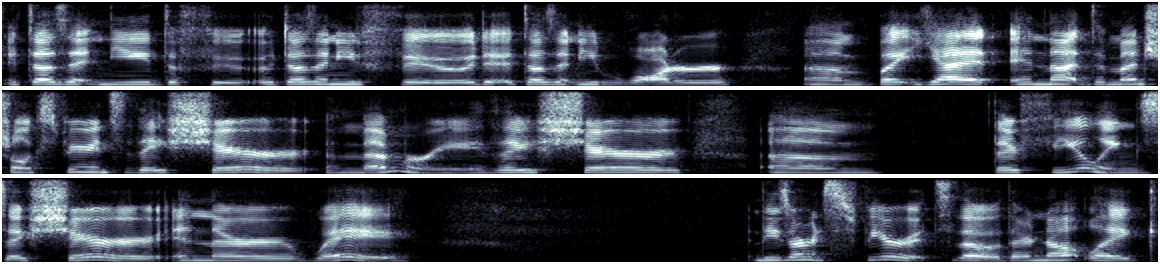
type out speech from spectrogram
It doesn't need the food. It doesn't need food. It doesn't need water. Um, but yet, in that dimensional experience, they share a memory. They share um, their feelings. They share in their way These aren't spirits, though. They're not like,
